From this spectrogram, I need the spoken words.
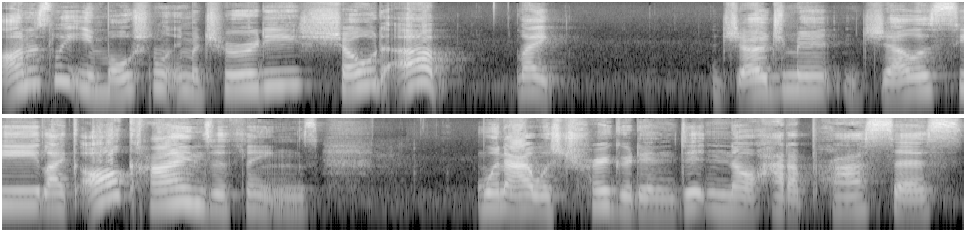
honestly emotional immaturity showed up like judgment, jealousy, like all kinds of things when I was triggered and didn't know how to process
